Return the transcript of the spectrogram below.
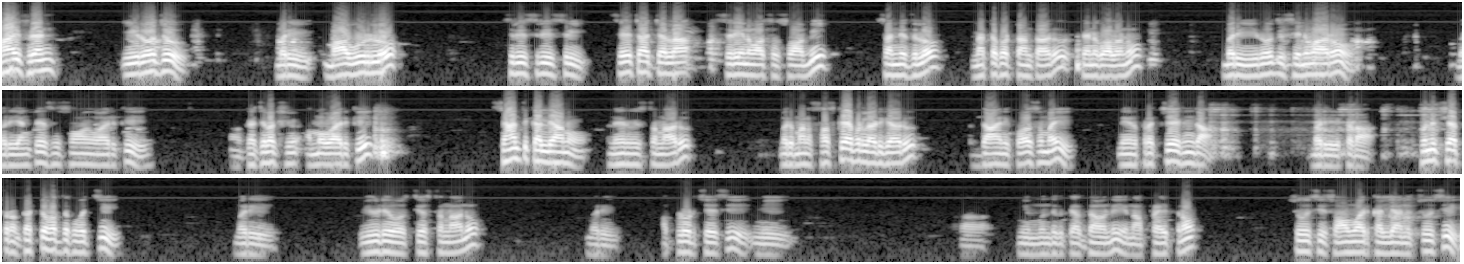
Hi friend. ఈరోజు మరి మా ఊరిలో శ్రీ శ్రీ శ్రీ శేషాచల శ్రీనివాస స్వామి సన్నిధిలో మెట్టగొట్ట అంటారు పెనుగోలను మరి ఈరోజు శనివారం మరి వెంకటేశ్వర స్వామి వారికి గజలక్ష్మి అమ్మవారికి శాంతి కళ్యాణం నిర్వహిస్తున్నారు. మరి మన సబ్స్క్రైబర్లు అడిగారు దానికోసమై నేను ప్రత్యేకంగా మరి ఇక్కడ పుణ్యక్షేత్రం గట్టు వద్దకు వచ్చి మరి వీడియో చేస్తున్నాను. మరి అప్లోడ్ చేసి మీ మీ ముందుకు తెద్దామని నా ప్రయత్నం. చూసి స్వామివారి కళ్యాణం చూసి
